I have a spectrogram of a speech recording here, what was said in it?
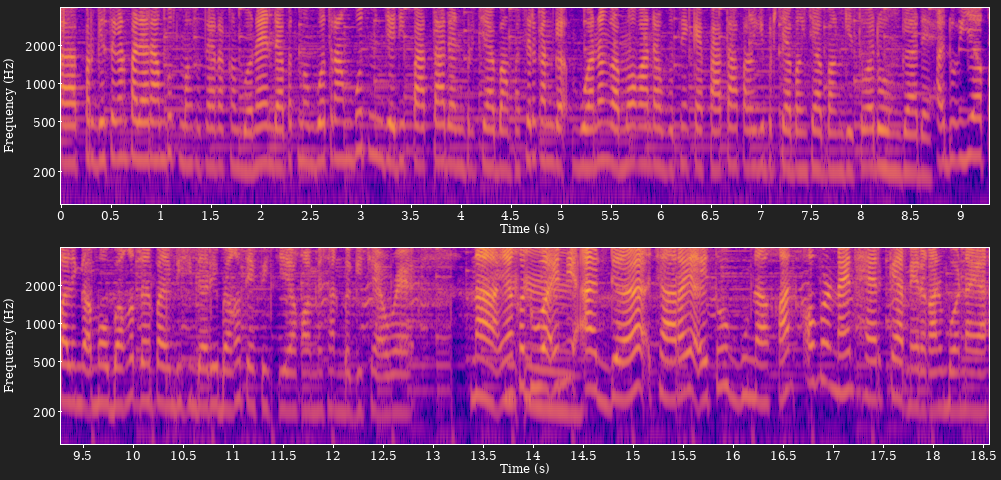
eh, pergesekan pada rambut maksudnya rekan buana yang dapat membuat rambut menjadi patah dan bercabang pasti rekan gak, buana nggak mau kan rambutnya kayak patah apalagi bercabang-cabang gitu. Aduh enggak deh. Aduh iya paling nggak mau banget dan paling dihindari banget ya Vici ya kalau misalnya bagi cewek. Nah yang kedua ini ada cara yaitu gunakan overnight hair care nih rekan buana ya.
